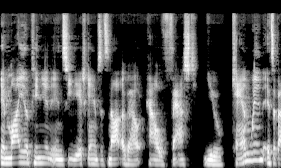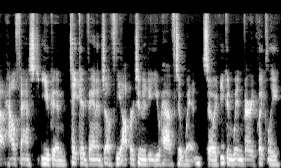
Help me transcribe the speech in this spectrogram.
in my opinion, in CDH games, it's not about how fast you can win. It's about how fast you can take advantage of the opportunity you have to win. So if you can win very quickly,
